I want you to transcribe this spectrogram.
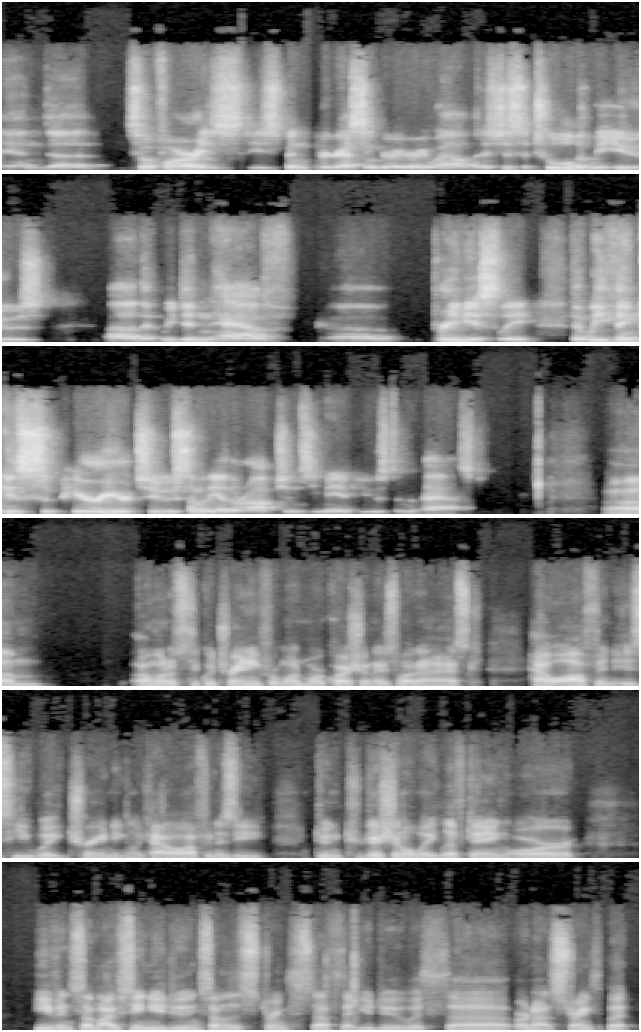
And uh, so far he's, he's been progressing very, very well, but it's just a tool that we use uh, that we didn't have uh, previously that we think is superior to some of the other options you may have used in the past. Um, I want to stick with training for one more question. I just want to ask, how often is he weight training? Like, how often is he doing traditional weightlifting, or even some? I've seen you doing some of the strength stuff that you do with, uh, or not strength, but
